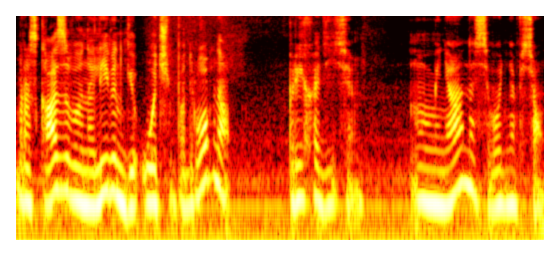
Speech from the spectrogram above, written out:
рассказываю на ливинге очень подробно. Приходите. У меня на сегодня все.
